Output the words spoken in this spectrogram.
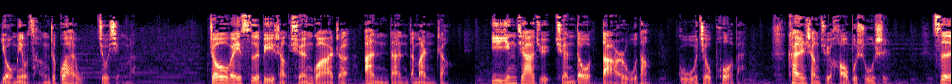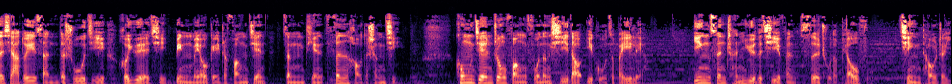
有没有藏着怪物就行了。周围四壁上悬挂着暗淡的幔帐，一应家具全都大而无当，古旧破败，看上去毫不舒适。四下堆散的书籍和乐器，并没有给这房间增添分毫的生气。空间中仿佛能吸到一股子悲凉，阴森沉郁的气氛四处的漂浮，浸透着一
